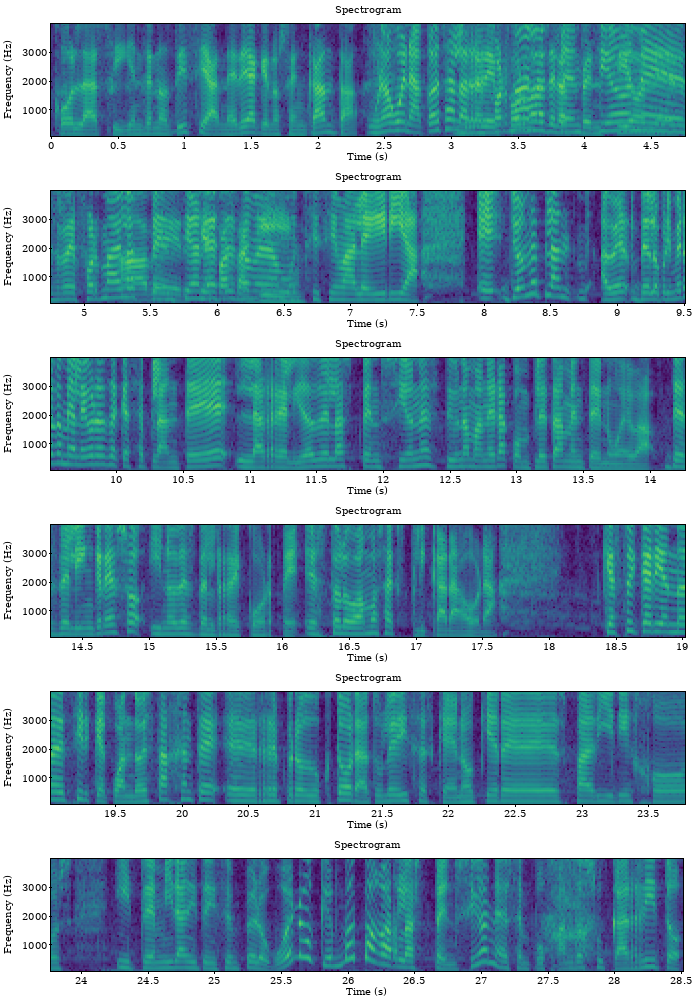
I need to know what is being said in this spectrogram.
con la siguiente noticia, Nerea, que nos encanta. Una buena cosa, la reforma, de, las pensiones. Reforma de las ¿qué pensiones, pasa eso me da aquí? muchísima alegría. Eh, yo me plan... A ver, de lo primero que me alegro es de que se plantee la realidad de las pensiones de una manera completamente nueva, desde el ingreso y no desde el recorte. Esto lo vamos a explicar ahora. ¿Qué estoy queriendo decir? Que cuando esta gente eh, reproductora, tú le dices que no quieres parir hijos y te miran y te dicen, pero bueno, ¿quién va a pagar las pensiones? Empujando su carrito.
